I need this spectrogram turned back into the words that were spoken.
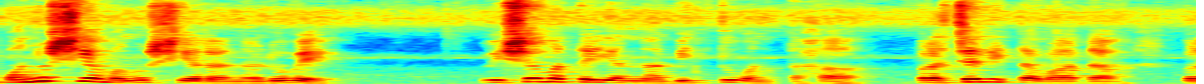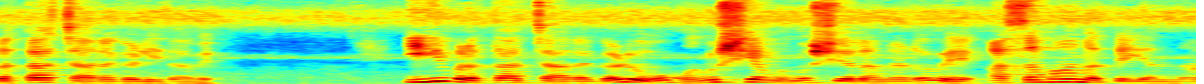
ಮನುಷ್ಯ ಮನುಷ್ಯರ ನಡುವೆ ವಿಷಮತೆಯನ್ನು ಬಿತ್ತುವಂತಹ ಪ್ರಚಲಿತವಾದ ವ್ರತಾಚಾರಗಳಿದ್ದಾವೆ ಈ ವ್ರತಾಚಾರಗಳು ಮನುಷ್ಯ ಮನುಷ್ಯರ ನಡುವೆ ಅಸಮಾನತೆಯನ್ನು,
